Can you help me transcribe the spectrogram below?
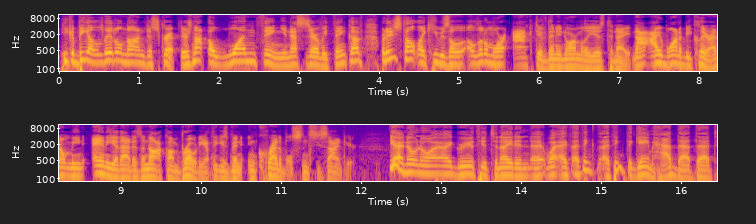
he could be a little nondescript. There's not the one thing you necessarily think of, but I just felt like he was a, a little more active than he normally is tonight. Now, I want to be clear. I don't mean any of that as a knock on Brodie. I think he's been incredible since he signed here. Yeah, no, no, I, I agree with you tonight, and uh, I, I, think I think the game had that that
